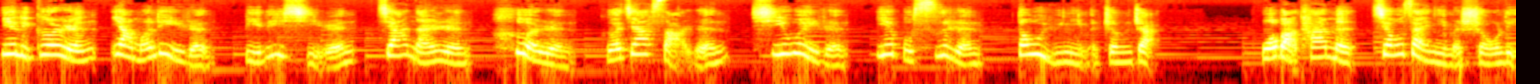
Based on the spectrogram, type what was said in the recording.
耶利哥人、亚摩利人、比利洗人、迦南人、赫人、格加撒人、西魏人、耶布斯人都与你们征战，我把他们交在你们手里。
